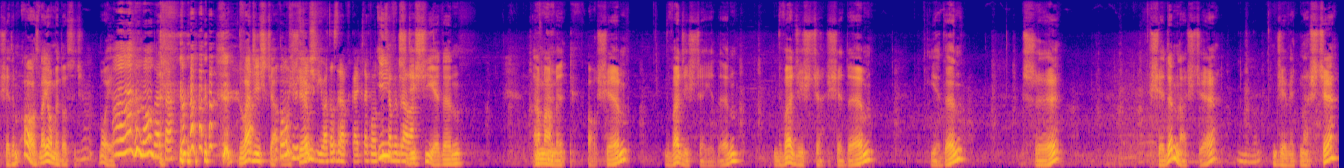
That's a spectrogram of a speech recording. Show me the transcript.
7. O, znajome dosyć. Moje. A, no data. 28 No to musi być szczęśliwa ta zdrabka, jak tak i Matusia wybrała. 31. A mamy 8, 21, 27, 1, 3, 17, 19,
